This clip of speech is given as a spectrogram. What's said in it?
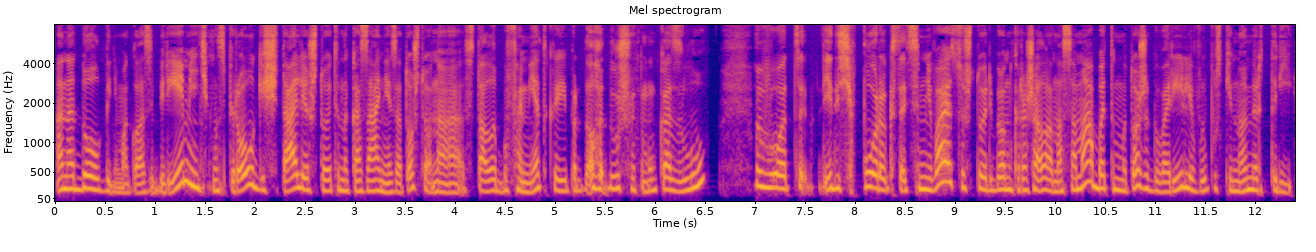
Она долго не могла забеременеть. Конспирологи считали, что это наказание за то, что она стала бафометкой и продала душу этому козлу. Вот. И до сих пор, кстати, сомневаются, что ребенка рожала она сама. Об этом мы тоже говорили в выпуске номер три.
